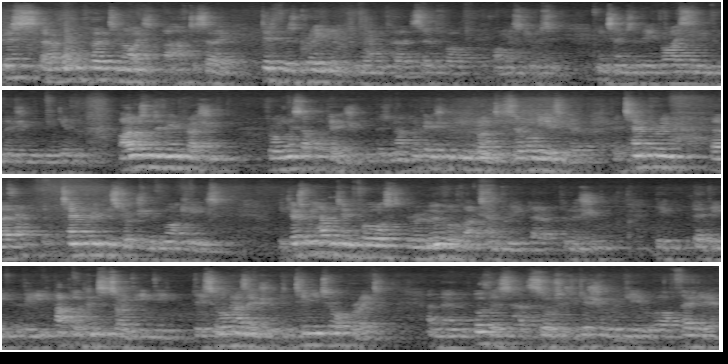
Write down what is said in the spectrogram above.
This, uh, what we've heard tonight, I have to say, differs greatly from what we've heard so far on this committee in terms of the advice and information we've been given. I was under the impression from this application, there's an application that been granted several years ago, a temporary, uh, temporary construction of marquees. Because we haven't enforced the removal of that temporary uh, permission, the, uh, the, the applicant, sorry, the, the, this organisation continued to operate and then others had sought a judicial review of our failure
